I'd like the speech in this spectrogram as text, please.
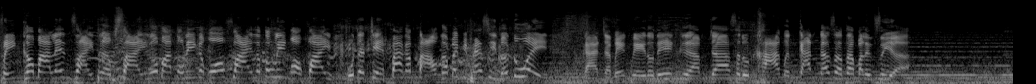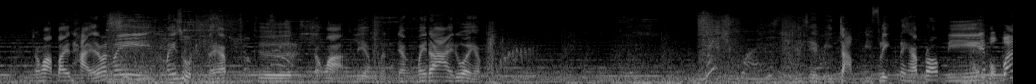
ฟลิกเข้ามาเล่นใส่เถิบใส่เข้ามาตรงนี้กับโอเวอร์ไฟล์แล้วต้องรีบออกไปอุยแต่เจ็บป้ากระเป๋าครับไม่มีแพสซีฟแล้วด้วย การจะเบรกเวย์ตรงนี้เกือบจะสะดุดขาเหมือนกันครับสำหรับมาเลเซียจังหวะไปถ่ายแล้วมันไม่ไม่สุดเลยครับ คือจังหวะเหลี่ยมมันยังไม่ได้ด้วยครับ เคมีจับมีฟลิกนะครับรอบนี้นี่ผมว่า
